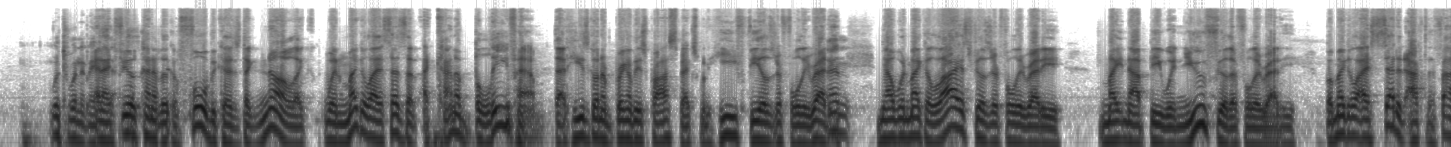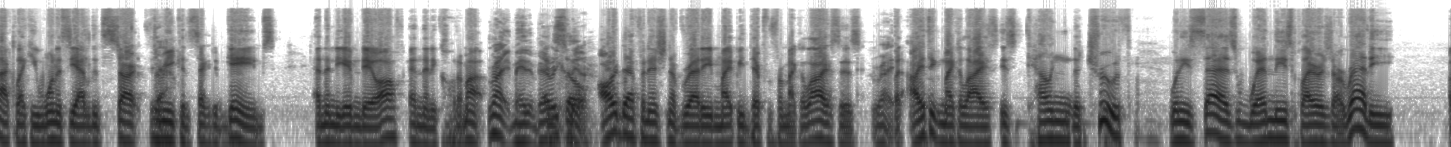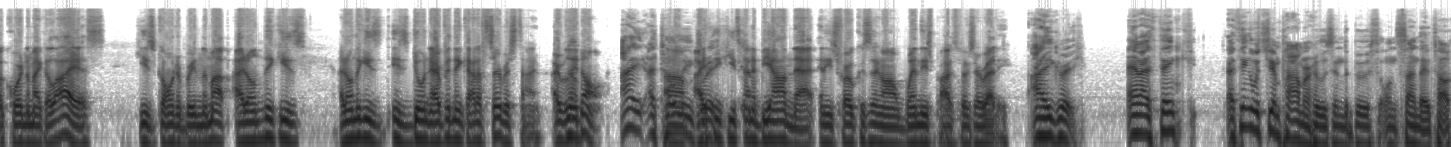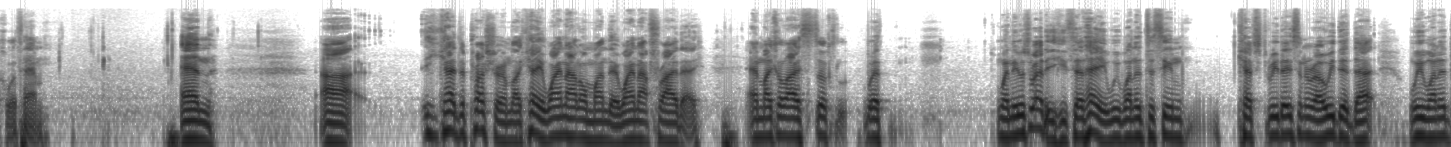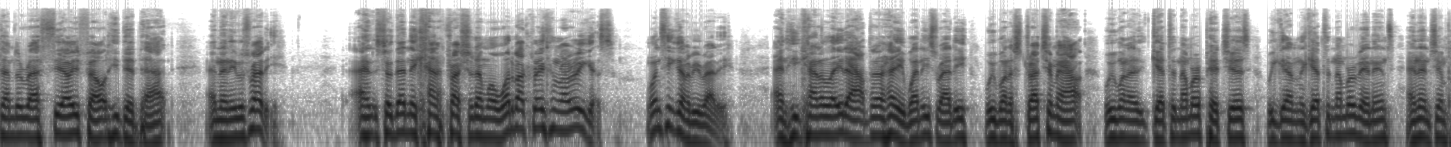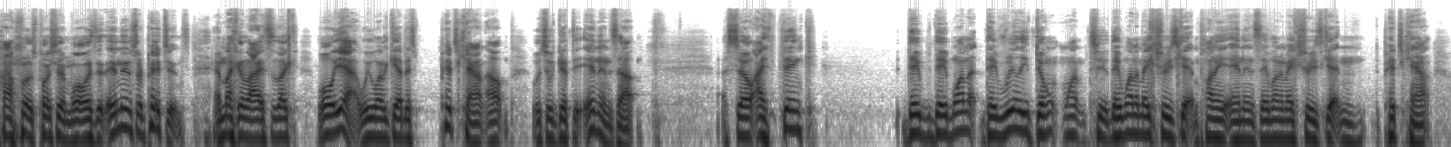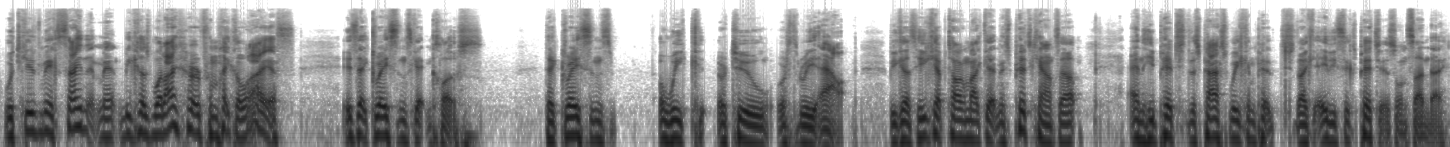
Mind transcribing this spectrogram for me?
Which wouldn't make and sense. I feel kind of like a fool because like no, like when Michael Elias says that, I kind of believe him that he's going to bring up these prospects when he feels they're fully ready. And- now, when Michael Elias feels they're fully ready, might not be when you feel they're fully ready. But Michael Elias said it after the fact, like he wanted to see Adley's start three Yeah. consecutive games, and then he gave him day off, and then he called him up. right, made it very And so our definition of ready might be different from Michael Elias's. Right. But I think Michael Elias is telling the truth when he says when these players are ready, according to Michael Elias, he's going to bring them up. I don't think he's I don't think he's he's doing everything out of service time. I really don't. I, I totally Um, I think he's kind of beyond that, and he's focusing on when these prospects are ready. I agree. And I think I think it was Jim Palmer who was in the booth on Sunday talking with him. And uh he had to pressure him like, hey, why not on Monday? Why not Friday? And Michael I stuck with when he was ready. He said, Hey, we wanted to see him catch three days in a row. We did that. We wanted them to rest, see how he felt. He did that. And then he was ready. And so then they kind of pressured him, well, what about Grayson Rodriguez? When's he going to be ready? And he kind of laid out there, hey, when he's ready, we want to stretch him out. We want to get the number of pitches. We going to get the number of innings. And then Jim Palmer was pushing him, well, is it innings or pitches? And Michael Elias is like, well, yeah, we want to get his pitch count up, which will get the innings up. So I think they they want they really don't want to they want to make sure he's getting plenty of innings. They want to make sure he's getting pitch count, which gives me excitement because what I heard from Mike Elias is that Grayson's getting close. That Grayson's a week or two or three out because he kept talking about getting his pitch counts up, and he pitched this past week and pitched like 86 pitches on Sunday.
